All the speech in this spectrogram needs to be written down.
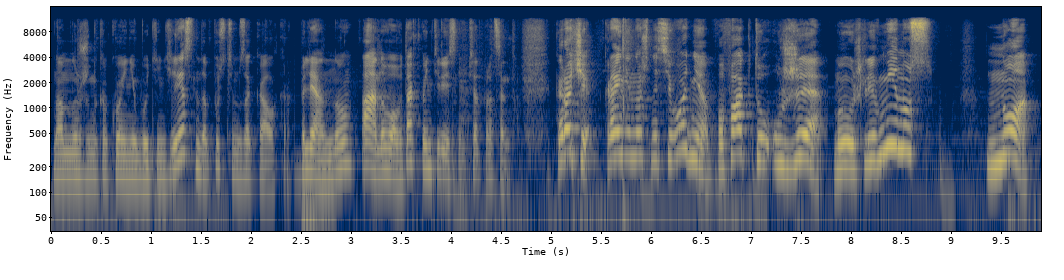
Нам нужен какой-нибудь интересный, допустим, закалка. Бля, ну... А, ну вот так поинтереснее, 50%. Короче, крайний нож на сегодня. По факту уже мы ушли в минус, но...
